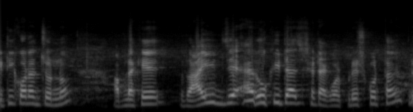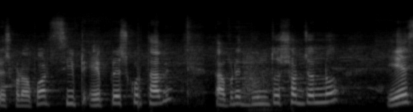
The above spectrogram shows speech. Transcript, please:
এটি করার জন্য আপনাকে রাইট যে অ্যারো কিটা আছে, সেটা একবার প্রেস করতে হবে। প্রেস করার পর শিফট এফ প্রেস করতে হবে। তারপরে দুন্তস্বর জন্য এস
